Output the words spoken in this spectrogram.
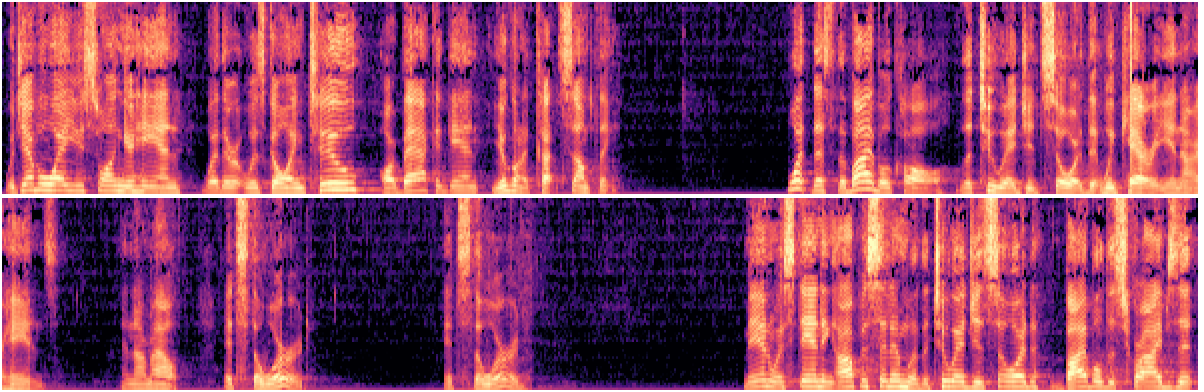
whichever way you swung your hand, whether it was going to or back again, you're going to cut something. What does the Bible call the two edged sword that we carry in our hands, in our mouth? It's the Word. It's the Word. Man was standing opposite him with a two-edged sword. Bible describes it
